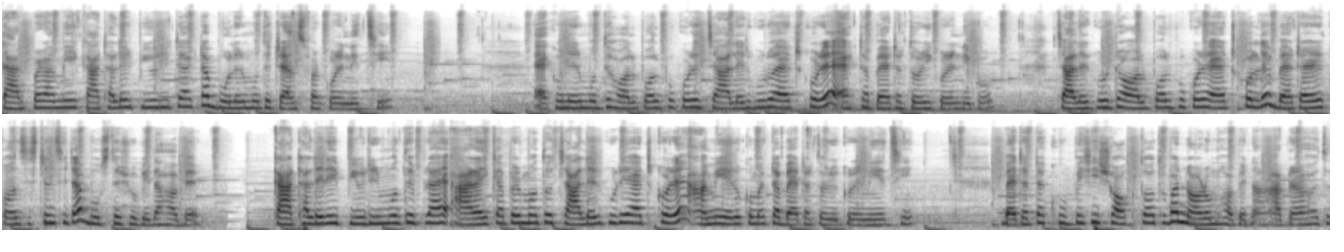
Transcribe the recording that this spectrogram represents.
তারপর আমি এই কাঁঠালের পিউরিটা একটা বোলের মধ্যে ট্রান্সফার করে নিচ্ছি। এখন এর মধ্যে অল্প অল্প করে চালের গুঁড়ো অ্যাড করে একটা ব্যাটার তৈরি করে নিব। চালের গুঁড়োটা অল্প অল্প করে অ্যাড করলে ব্যাটারের কনসিস্টেন্সিটা বুঝতে সুবিধা হবে। কাঁঠালের এই পিউরির মধ্যে প্রায় আড়াই কাপের মতো চালের গুঁড়ি অ্যাড করে আমি এরকম একটা ব্যাটার তৈরি করে নিয়েছি। ব্যাটারটা খুব বেশি শক্ত অথবা নরম হবে না। আপনারা হয়তো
